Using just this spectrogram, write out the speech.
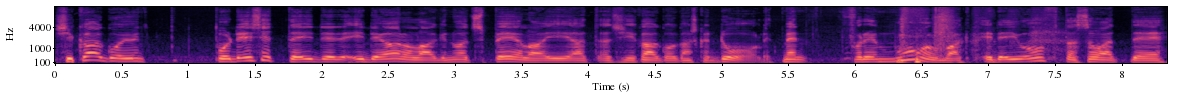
Chicago är ju inte på det sättet i det ideala laget nu att spela i att, att Chicago är ganska dåligt. Men för en målvakt är det ju ofta så att det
